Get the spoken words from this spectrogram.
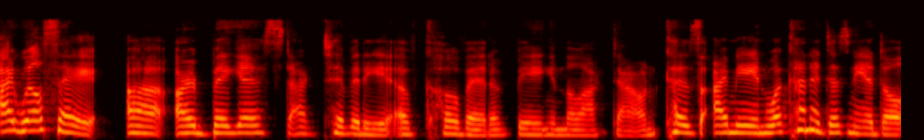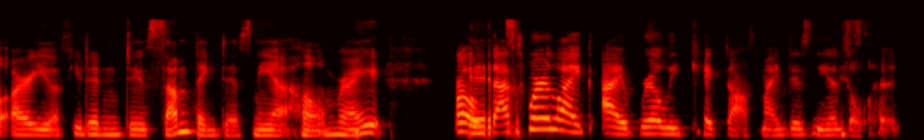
I will say, uh, our biggest activity of COVID, of being in the lockdown, because I mean, what kind of Disney adult are you if you didn't do something Disney at home, right? Oh, It's- that's where like I really kicked off my Disney adulthood.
